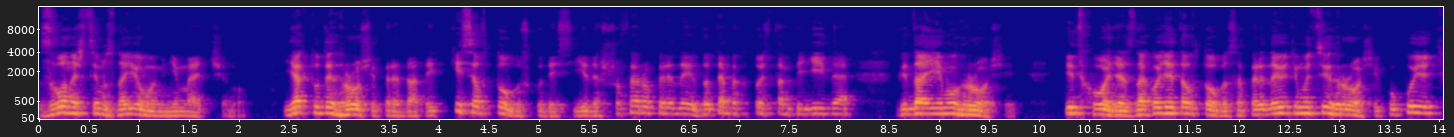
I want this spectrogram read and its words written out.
дзвониш цим знайомим Німеччину. Як туди гроші передати? Якийсь автобус кудись їде, шоферу передаєш, до тебе хтось там підійде, віддає йому гроші. Підходять, знаходять автобуса, передають йому ці гроші, купують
